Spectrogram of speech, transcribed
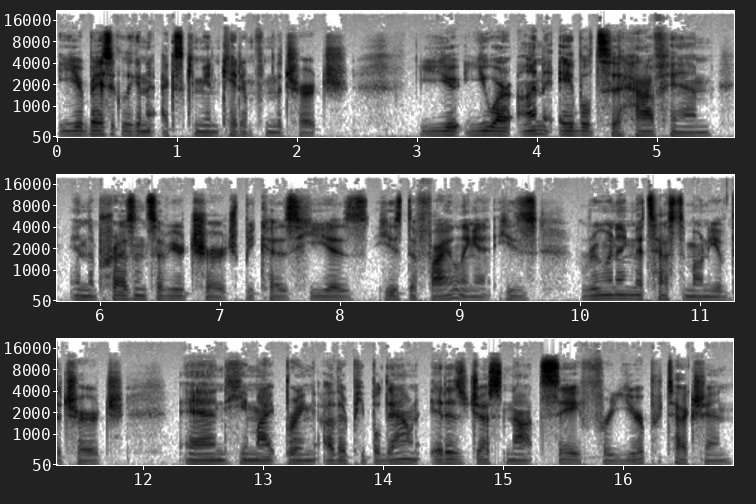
You're basically going to excommunicate him from the church. You, you are unable to have him in the presence of your church because he is he's defiling it. He's ruining the testimony of the church and he might bring other people down. It is just not safe for your protection.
